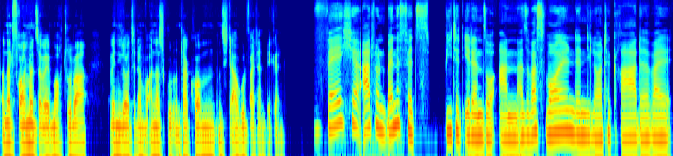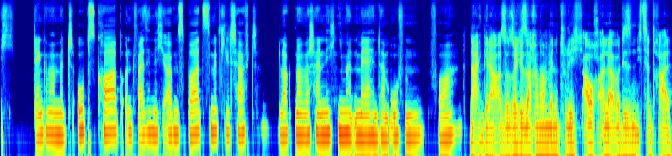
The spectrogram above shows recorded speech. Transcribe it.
Und dann freuen wir uns aber eben auch drüber, wenn die Leute dann woanders gut unterkommen und sich da auch gut weiterentwickeln. Welche Art von Benefits bietet ihr denn so an? Also was wollen denn die Leute gerade? Weil ich denke mal, mit Obstkorb und weiß ich nicht, Urban Sports Mitgliedschaft lockt man wahrscheinlich niemanden mehr hinterm Ofen vor. Nein, genau. Also solche Sachen haben wir natürlich auch alle, aber die sind nicht zentral.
